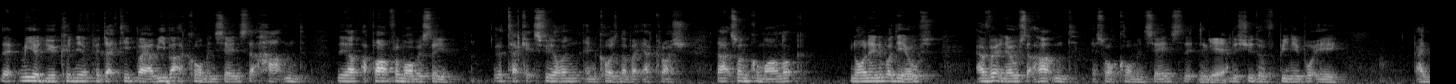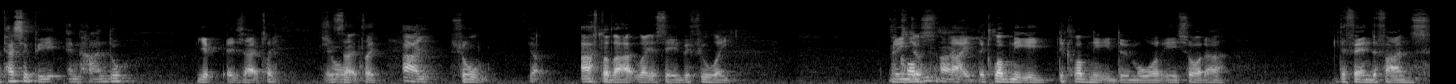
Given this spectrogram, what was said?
that me or you couldn't have predicted by a wee bit of common sense that happened there, apart from obviously the tickets failing and causing a bit of a crush. That's on Kilmarnock, not on anybody else. Everything else that happened, it's all common sense that they, Yeah. they should have been able to anticipate and handle. Yep, exactly, So- exactly. Aye, So Yep. after that, like I said, we feel like The Rangers. club- aye. aye, the club need to, the club need to do more to sort of defend the fans.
